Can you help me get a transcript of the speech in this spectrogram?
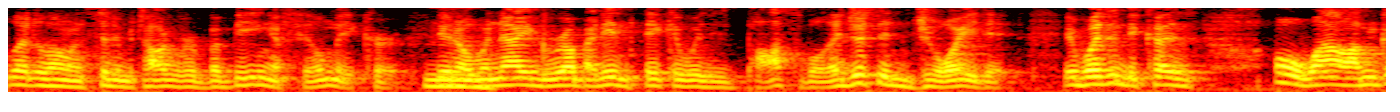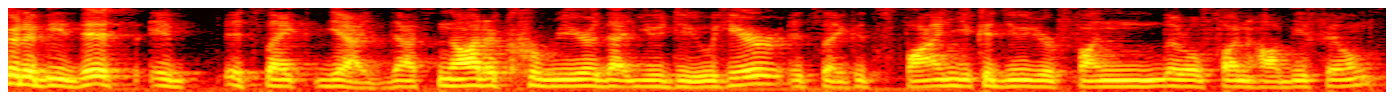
let alone a cinematographer, but being a filmmaker. You know, mm-hmm. when I grew up, I didn't think it was possible. I just enjoyed it. It wasn't because, oh wow, I'm going to be this. It, it's like, yeah, that's not a career that you do here. It's like it's fine. You could do your fun little fun hobby films,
